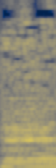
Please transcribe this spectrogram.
Yeah.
